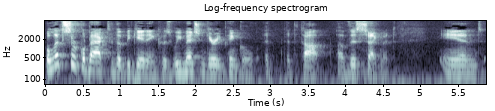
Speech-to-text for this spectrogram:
well, let's circle back to the beginning because we mentioned Gary Pinkel at, at the top of this segment, and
